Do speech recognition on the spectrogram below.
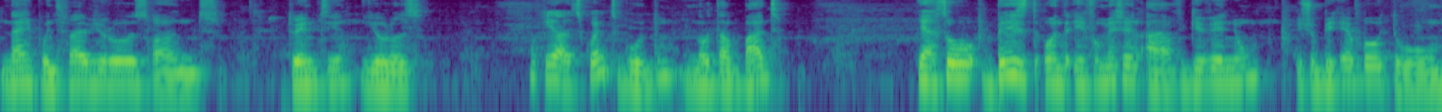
9.5 euros and 20 euros. Okay yeah it's quite good not that bad. Yeah so based on the information i've given you you should be able to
